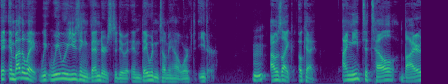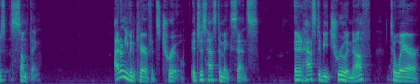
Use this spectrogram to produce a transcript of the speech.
and, by the way, we, we were using vendors to do it and they wouldn't tell me how it worked either. Mm-hmm. I was like, okay, I need to tell buyers something. I don't even care if it's true. It just has to make sense. And it has to be true enough to where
